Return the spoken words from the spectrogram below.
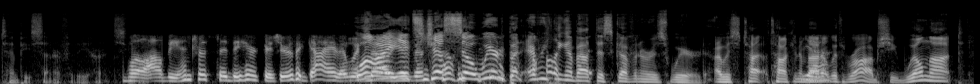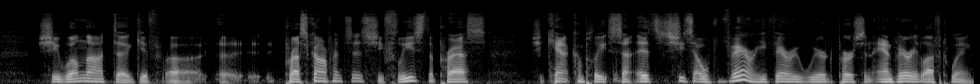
Tempe Center for the Arts. Well, I'll be interested to hear because you're the guy that would well, know. I, it's just so weird. But everything about this governor is weird. I was ta talking about Yeah. it with Rob. She will not. She will not uh, give uh, uh, press conferences. She flees the press. She can't complete. Sen- it's she's a very very weird person and very left wing.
